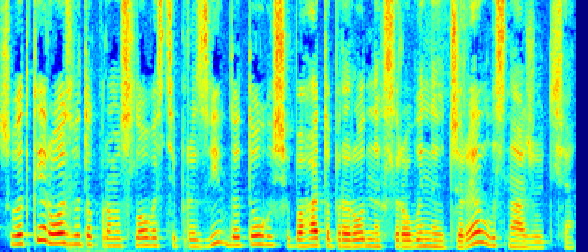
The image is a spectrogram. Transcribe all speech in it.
Швидкий розвиток промисловості призвів до того, що багато природних сировинних джерел виснажуються,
